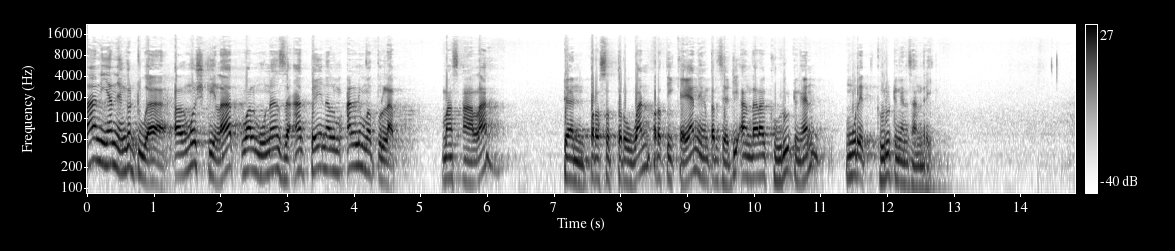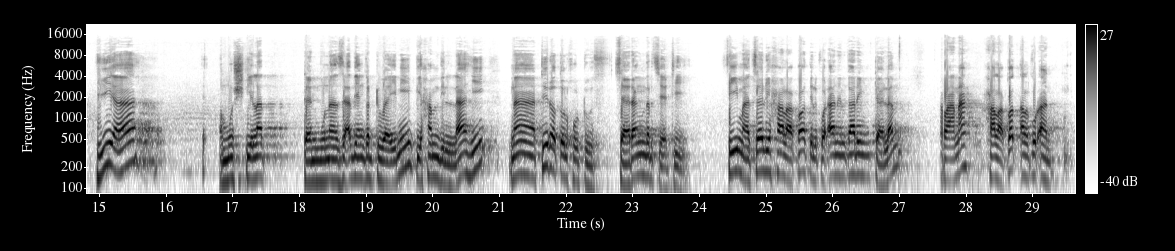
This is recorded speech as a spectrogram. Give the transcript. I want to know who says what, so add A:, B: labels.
A: Tanian yang kedua, al muskilat wal munazaat bainal muallim wa tulab. Masalah dan perseteruan pertikaian yang terjadi antara guru dengan murid, guru dengan santri. Iya, muskilat dan munazaat yang kedua ini bihamdillahi nadiratul hudus, jarang terjadi. Fi majali halaqatil Qur'anil Karim dalam ranah halakot Al-Qur'an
